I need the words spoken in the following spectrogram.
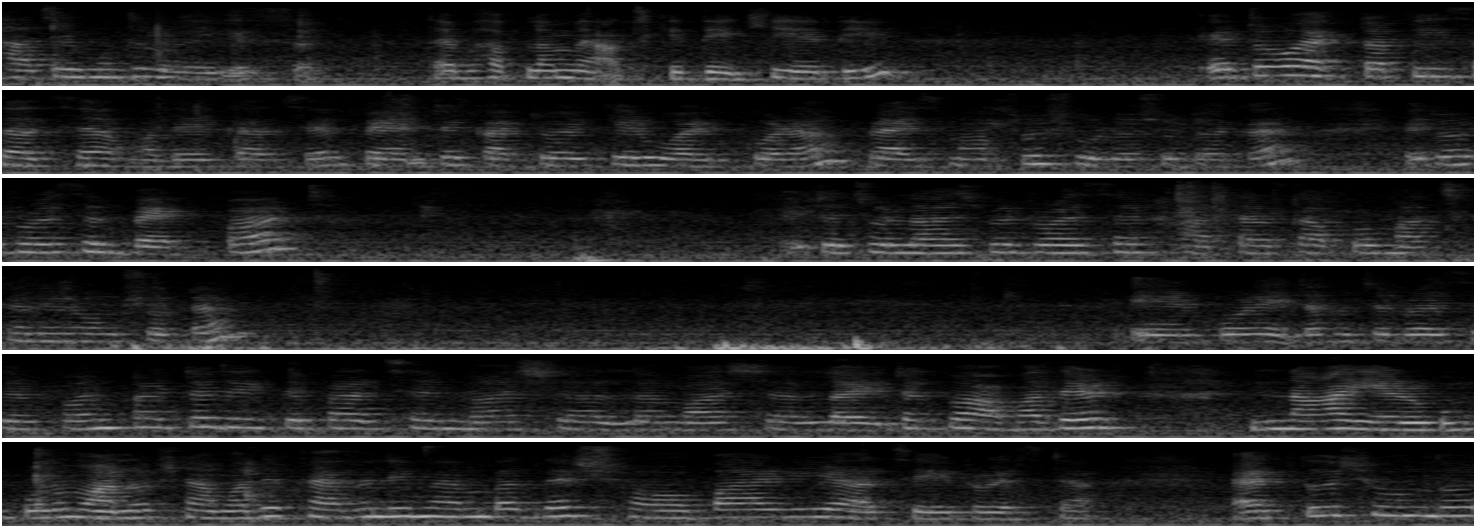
ভাজের মধ্যে রয়ে গেছে। তাই ভাবলাম আজকে দেখিয়ে দিই। এটাও একটা পিস আছে আমাদের কাছে। প্যান্টে কাটওয়ার্কের ওয়ার্ক করা। প্রাইস মাত্র ষোলোশো টাকা। এটা ড্রেসের ব্যাক পার্ট এটা চলে আসবে ড্রেসের হাতার কাপড় মাঝখানের অংশটা। এরপরে এটা হচ্ছে ড্রেসের ফ্রন্ট পার্টটা দেখতে পাচ্ছেন। মাশাআল্লাহ মাশাআল্লাহ। এটা তো আমাদের নাই, এরকম কোনো মানুষ না। আমাদের ফ্যামিলি মেম্বারদের সবারই আছে এই ড্রেসটা এত সুন্দর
